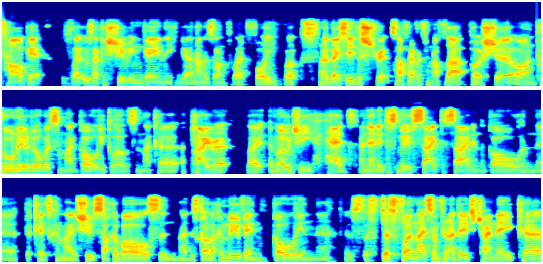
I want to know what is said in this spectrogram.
target it was like it was like a shooting game that you can get on Amazon for like 40 bucks. And I basically just stripped off everything off that, put a shirt on, pool noodle with some like goalie gloves and like a, a pirate like emoji head and then it just moves side to side in the goal and the, the kids can like shoot soccer balls and like it's got like a moving goalie in there. It's just, just fun like something i do to try and make uh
